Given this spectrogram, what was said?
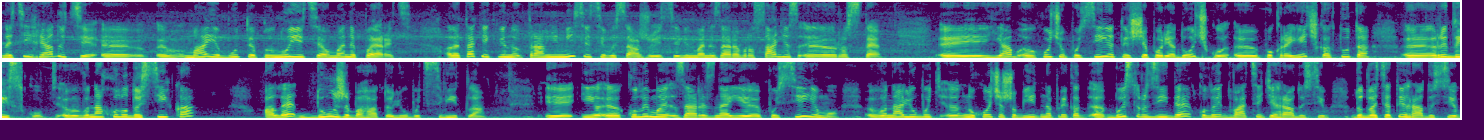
На цій грядочці е, має бути, планується у мене перець. Але так як він в травні місяці висаджується, він в мене зараз в розсаді росте. Е, Я е, хочу посіяти ще по рядочку, е, по краєчках тут редиску. Вона холодостійка, але дуже багато любить світла. І, коли ми зараз неї посіємо, вона любить, ну хоче, щоб їй, наприклад, швидко зійде, коли 20 градусів до 20 градусів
